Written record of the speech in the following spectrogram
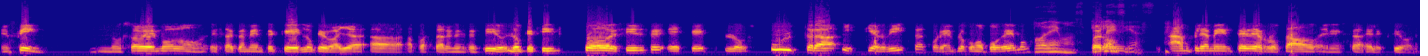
en fin, no sabemos exactamente qué es lo que vaya a, pasar en ese sentido. Lo que sí puedo decirte es que los ultra izquierdistas, por ejemplo, como Podemos, Podemos fueron ampliamente derrotados en estas elecciones.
